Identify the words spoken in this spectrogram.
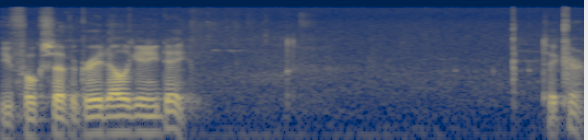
You folks have a great Allegany day. Take care.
